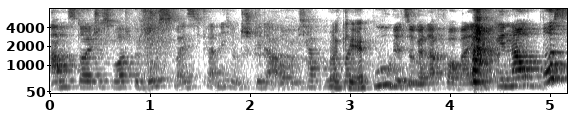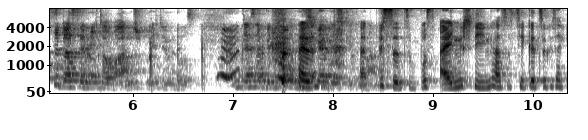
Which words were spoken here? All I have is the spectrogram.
amtsdeutsches Wort für Bus, weiß ich gerade nicht, und steht da auch. Und ich habe Okay. gegoogelt sogar davor, weil ich genau wusste, dass er mich darauf anspricht im Bus. Und deshalb bin ich dann nicht mehr Bus gefahren. Also, Bist du zum Bus eingestiegen, hast das Ticket so gesagt,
